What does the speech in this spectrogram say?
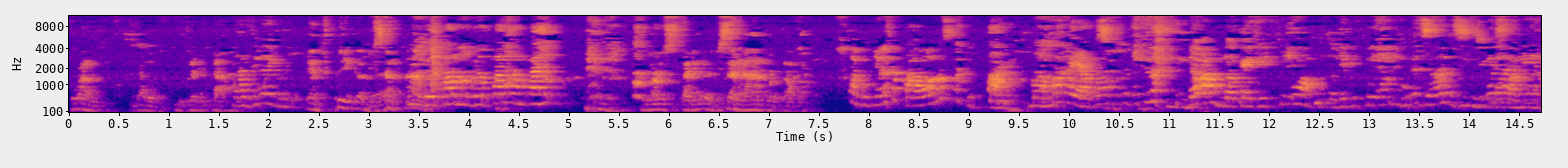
kurang sekali bisa ditahan Tadi lagi. yang tadi nggak bisa Depan, depan sampai serius tadi nggak bisa nahan pertama aku kira ketawa mas ke depan. Mama kayak apa? Itu udah ah, udah kayak gitu wah udah jadi gitu ya udah jelas di sini juga sakit.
